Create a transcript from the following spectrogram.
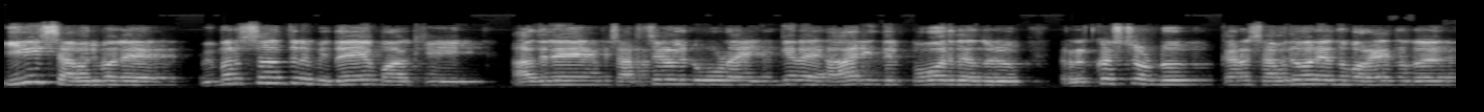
ഇനി ശബരിമലയെ വിമർശനത്തിന് വിധേയമാക്കി അതിനെ ചർച്ചകളിലൂടെ ഇങ്ങനെ ആ രീതിയിൽ പോകരുത് എന്നൊരു റിക്വസ്റ്റ് ഉണ്ട്. കാരണം ശബരിമല എന്ന് പറയുന്നത്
